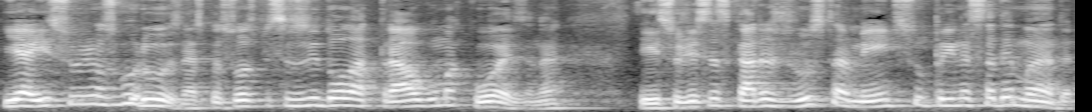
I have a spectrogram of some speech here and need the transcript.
e aí surgem os gurus, né? As pessoas precisam idolatrar alguma coisa, né? E surgem esses caras justamente suprindo essa demanda.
